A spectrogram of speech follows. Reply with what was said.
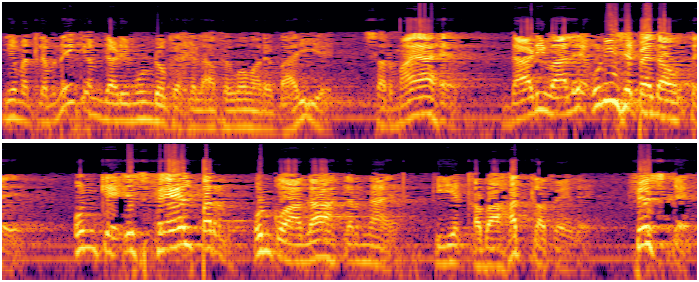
یہ مطلب نہیں کہ ہم داڑھی منڈوں کے خلاف ہے وہ ہمارے بھائی ہے سرمایہ ہے۔ داڑھی والے انہی سے پیدا ہوتے ہیں۔ ان کے اس فعل پر ان کو آگاہ کرنا ہے کہ یہ قباحت کا فعل ہے۔ فسق ہے۔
